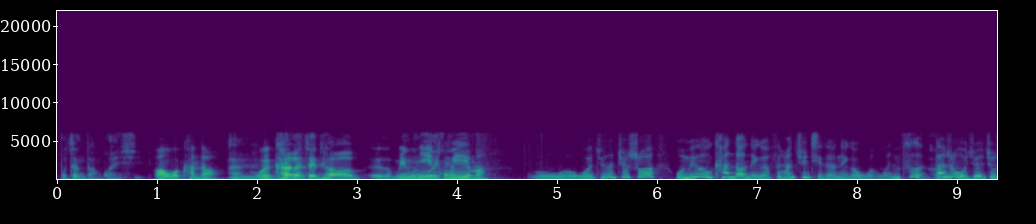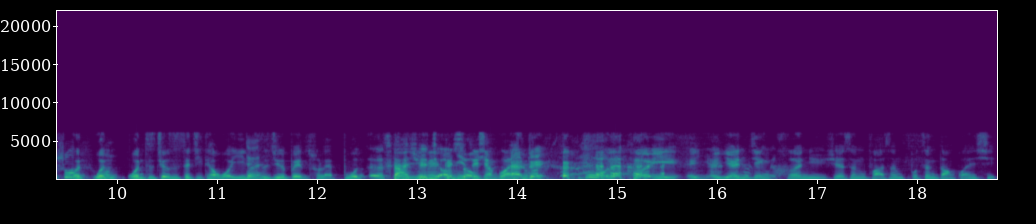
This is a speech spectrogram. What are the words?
不正当关系。啊，我看到，哎我看了这条呃明文规定，你同意吗？我我觉得就说我没有看到那个非常具体的那个文文字，但是我觉得就说文文文字就是这几条，我一字句都背得出来。不呃，大学教授哎对，不可以严禁和女学生发生不正当关系。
